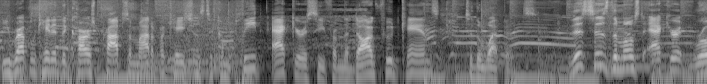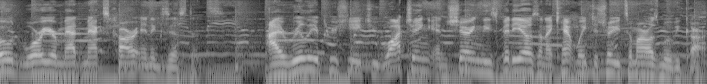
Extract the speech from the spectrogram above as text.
He replicated the car's props and modifications to complete accuracy from the dog food cans to the weapons. This is the most accurate Road Warrior Mad Max car in existence. I really appreciate you watching and sharing these videos, and I can't wait to show you tomorrow's movie car.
